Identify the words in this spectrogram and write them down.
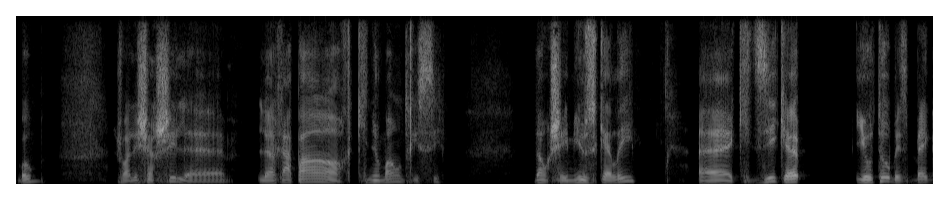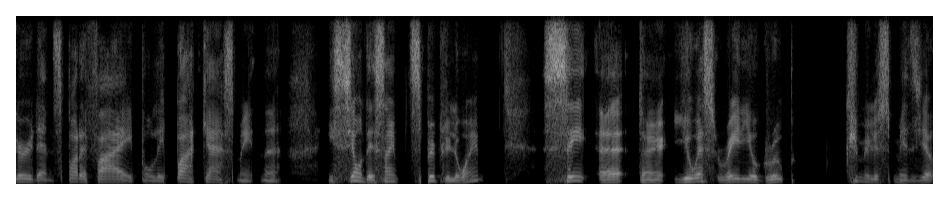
Boum. Je vais aller chercher le, rapport qui nous montre ici. Donc, chez Musically, euh, qui dit que YouTube is bigger than Spotify pour les podcasts maintenant. Et si on descend un petit peu plus loin, c'est euh, un US Radio Group, Cumulus Media,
